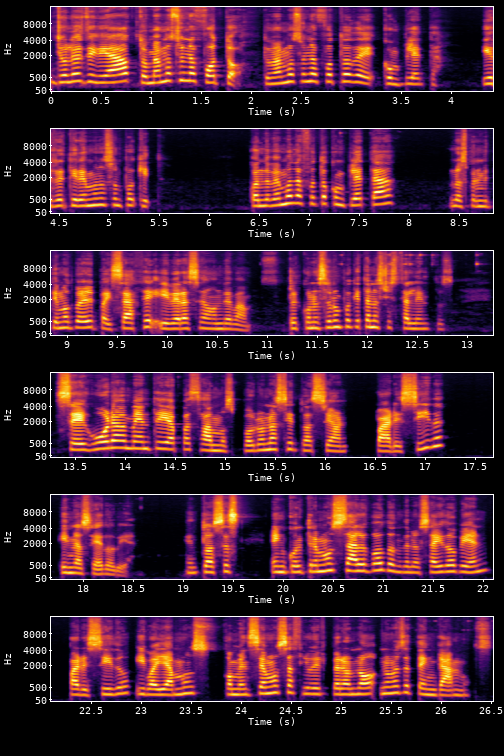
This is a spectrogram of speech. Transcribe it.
yo les diría, tomemos una foto, tomemos una foto de completa y retirémonos un poquito. Cuando vemos la foto completa, nos permitimos ver el paisaje y ver hacia dónde vamos. Reconocer un poquito nuestros talentos. Seguramente ya pasamos por una situación parecida y nos ha ido bien. Entonces, encontremos algo donde nos ha ido bien, parecido, y vayamos, comencemos a fluir, pero no, no nos detengamos.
